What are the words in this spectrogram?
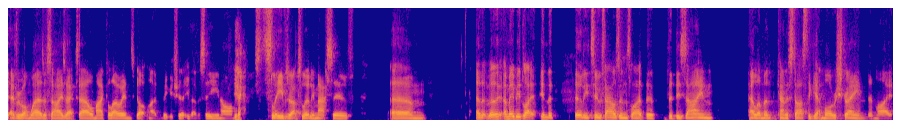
everyone wears a size XL. Michael Owen's got like the biggest shirt you've ever seen on. Yeah. Sleeves are absolutely massive. Um, and, uh, and maybe like in the early 2000s, like the, the design element kind of starts to get more restrained and like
